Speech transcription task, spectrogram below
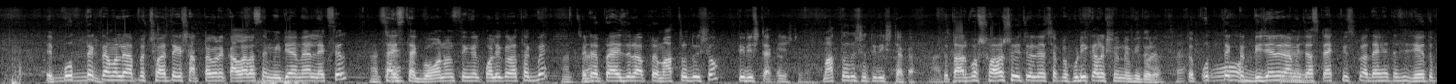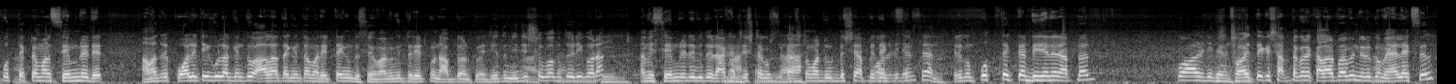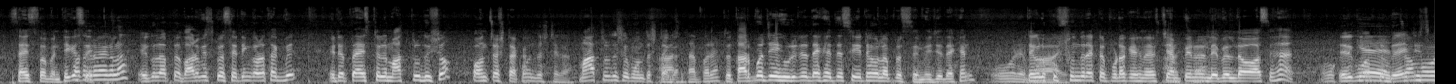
এই প্রত্যেকটা মালে আপনার ছয় থেকে সাতটা করে কালার আছে মিডিয়াম এল এক্সেল আচ্ছা। সাইজ থাকবে। ওয়ান অন সিঙ্গেল পলি করা থাকবে। আচ্ছা। এটার প্রাইস হলো আপনার মাত্র দুশো তিরিশ টাকা। মাত্র দুশো তিরিশ টাকা। তো তারপর সরাসরি চলে যাচ্ছে আপনার হুডি কালেকশনের ভিতরে। আচ্ছা। তো প্রত্যেকটা ডিজাইনের আমি জাস্ট এক পিস করে দেখাইতেছি যেহেতু প্রত্যেকটা মাল সেম রেটের আমাদের কোয়ালিটিগুলো কিন্তু আলাদা কিন্তু আমার রেটটা কিন্তু সেম আমি কিন্তু রেট কোনো আপ ডাউন করি। যেহেতু নিজস্বভাবে তৈরি করা আমি সেম রেটের ভিতরে রাখার চেষ্টা করছি। কাস্টমারদের উদ্দেশ্যে আপনি দেখতেছেন দেখছেন? এরকম প্রত্যেকটা ডিজাইনের আপনার কোয়ালিটি দেখেন ছয় থেকে সাতটা করে কালার পাবেন এরকম এল এক্সেল সাইজ পাবেন ঠিক আছে? এগুলো? এগুলো আপনার বারো পিস করে সেটিং করা থাকবে। এটা প্রাইস হলো মাত্র দুশো পঞ্চাশ টাকা। পঞ্চাশ টাকা। মাত্র দুশো পঞ্চাশ টাকা। আচ্ছা তারপরে? তো তারপর যে হুডিটা দেখাইতেছি এটা হলো আপনার সেম এই যে দেখেন। এগুলো খুব সুন্দর একটা প্রোডাক্ট এখানে চ্যাম্পিয়নের লেভেল দেওয়া আছে হ্যাঁ? এরকম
